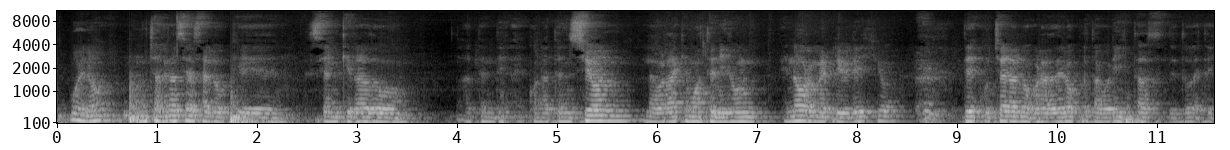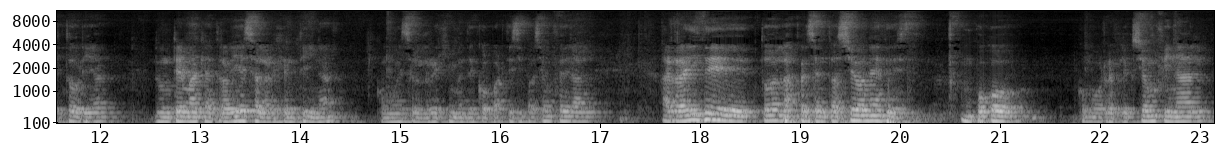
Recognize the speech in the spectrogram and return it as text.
Bueno, muchas gracias a los que se han quedado con atención. La verdad que hemos tenido un enorme privilegio de escuchar a los verdaderos protagonistas de toda esta historia, de un tema que atraviesa la Argentina, como es el régimen de coparticipación federal. A raíz de todas las presentaciones, de un poco como reflexión final,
